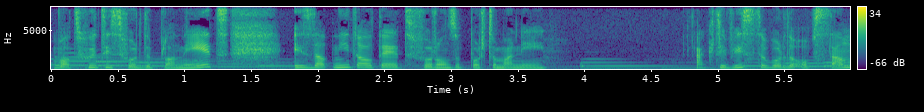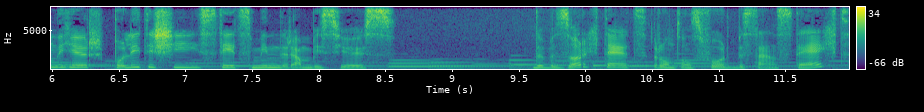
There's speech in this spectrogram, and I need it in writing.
Wat goed is voor de planeet, is dat niet altijd voor onze portemonnee. Activisten worden opstandiger, politici steeds minder ambitieus. De bezorgdheid rond ons voortbestaan stijgt,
